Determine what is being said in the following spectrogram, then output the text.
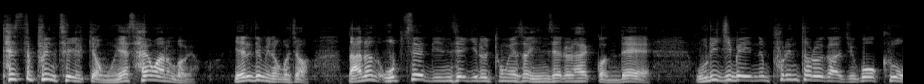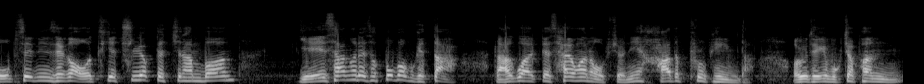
테스트 프린트일 경우에 사용하는 거예요. 예를 들면 이런 거죠. 나는 옵셋 인쇄기를 통해서 인쇄를 할 건데 우리 집에 있는 프린터를 가지고 그 옵셋 인쇄가 어떻게 출력될지 한번 예상을 해서 뽑아 보겠다 라고 할 때 사용하는 옵션이 하드 프루핑입니다. 어, 이거 되게 복잡한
